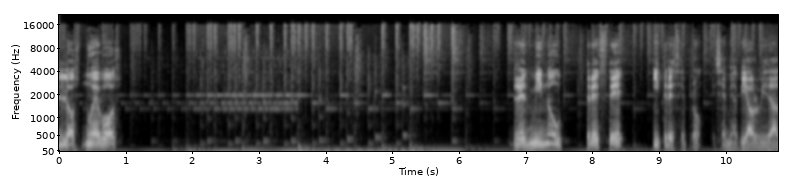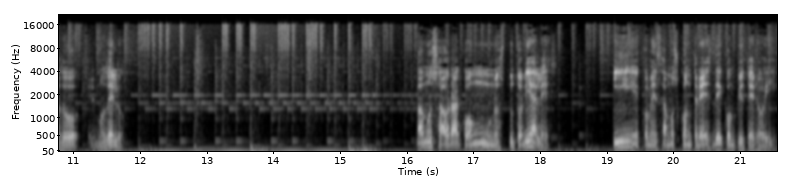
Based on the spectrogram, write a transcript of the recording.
los nuevos Redmi Note 13 y 13 Pro, que se me había olvidado el modelo. Vamos ahora con unos tutoriales y comenzamos con tres de Computeroid.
